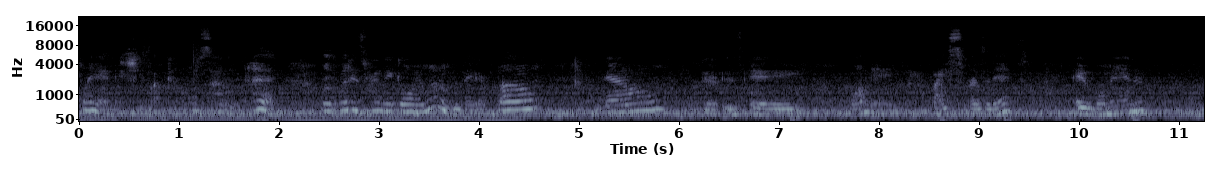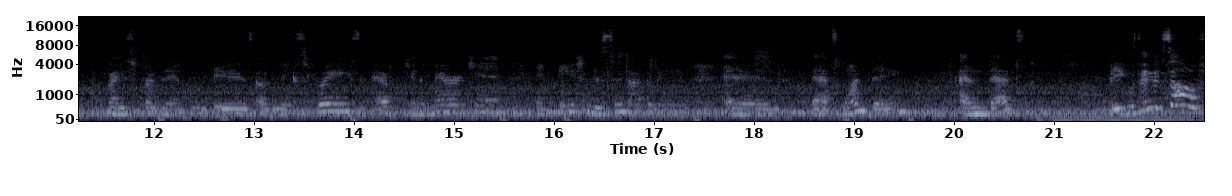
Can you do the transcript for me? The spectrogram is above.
plan. And she's like, no solid plan. Well, what is really going on over there? Well, now there is a woman vice president, a woman vice president who is of mixed race, African American, and Asian descent, I believe. And that's one thing. And that's big within itself.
